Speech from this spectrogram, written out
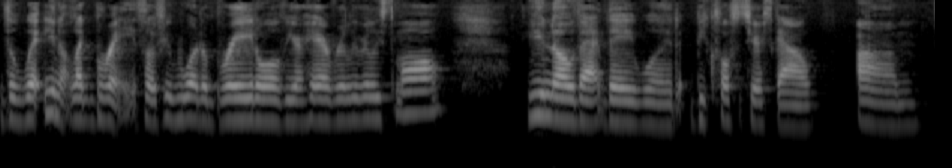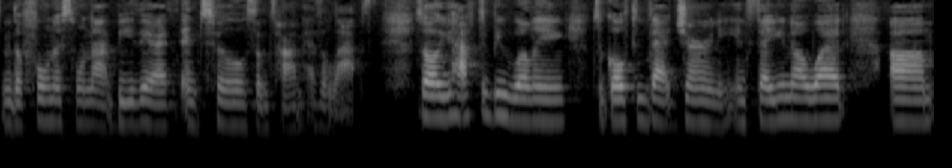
the way you know, like braids. So if you were to braid all of your hair really, really small, you know that they would be closer to your scalp. Um, the fullness will not be there until some time has elapsed. So you have to be willing to go through that journey and say, you know what, um,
